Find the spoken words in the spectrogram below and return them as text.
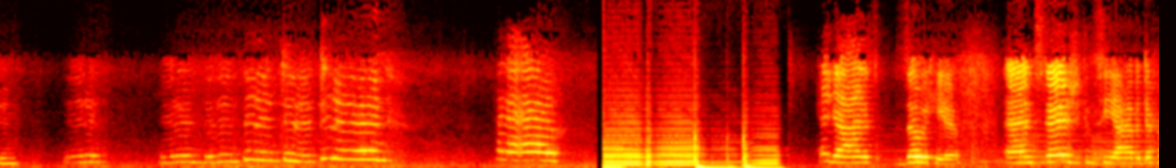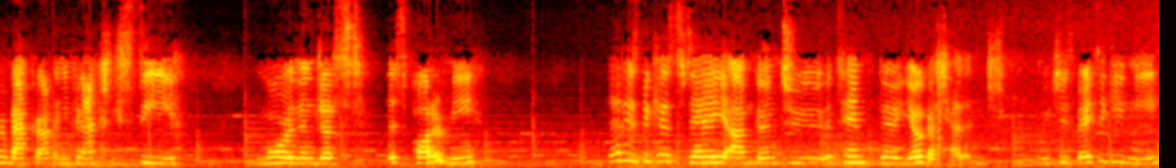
Hey guys, Zoe here. And today, as you can see, I have a different background and you can actually see more than just this part of me. That is because today I'm going to attempt the yoga challenge, which is basically me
